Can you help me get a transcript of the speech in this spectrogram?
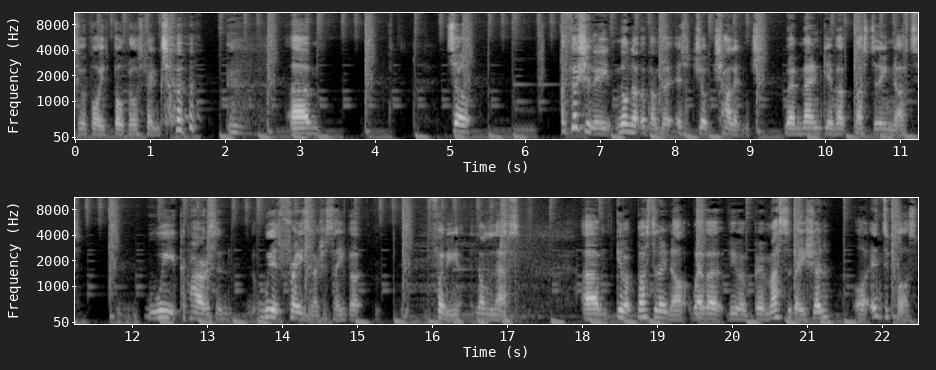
to avoid both those things. um, so, officially, No Nut November is a joke challenge where men give up busting a nut. Weird comparison, weird phrasing, I should say, but funny nonetheless. Um, give up whether via masturbation or intercourse,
